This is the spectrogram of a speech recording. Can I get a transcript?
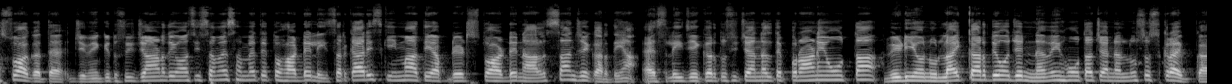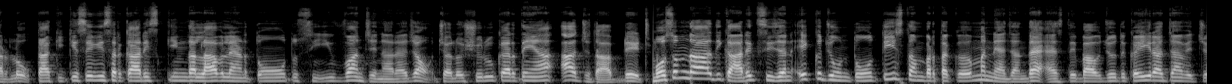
ਸਵਾਗਤ ਹੈ। ਜਿਵੇਂ ਕਿ ਤੁਸੀਂ ਜਾਣਦੇ ਹੋ, ਅਸੀਂ ਸਮੇਂ-ਸਮੇਂ ਤੇ ਤੁਹਾਡੇ ਲਈ ਸਰਕਾਰੀ ਸਕੀਮਾਂ ਅਤੇ ਅਪਡੇਟਸ ਤੁਹਾਡੇ ਨਾਲ ਸਾਂਝੇ ਕਰਦੇ ਹਾਂ। ਇਸ ਲਈ ਜੇਕਰ ਤੁਸੀਂ ਚੈਨਲ ਤੇ ਪੁਰਾਣੇ ਹੋ, ਤਾਂ ਵੀਡੀਓ ਨੂੰ ਲਾਈਕ ਕਰ ਦਿਓ। ਜੇ ਨਵੇਂ ਹੋ, ਤਾਂ ਚੈਨਲ ਨੂੰ ਸਬਸਕ੍ਰਾਈਬ ਕਰ ਲਓ, ਤਾਂ ਕਿ ਕਿਸੇ ਵੀ ਸਰਕਾਰੀ ਸਕੀਮ ਦਾ ਲਾਭ ਲੈਣ ਤੋਂ ਤੁਸੀਂ ਵਾਂਝੇ ਨਾ ਰਹਿ ਜਾਓ। ਚਲੋ ਸ਼ੁਰੂ ਕਰਦੇ ਹਾਂ ਅੱਜ ਦਾ ਅਪਡੇਟ। ਮੌਸਮ ਦਾ ਅਧਿਕਾਰਿਕ ਸੀਜ਼ਨ 1 ਜੂਨ ਤੋਂ 30 ਸਤੰਬਰ ਤੱਕ ਮੰਨਿਆ ਜਾਂਦਾ ਹੈ। ਇਸ ਦੇ ਬਾਵਜੂਦ ਕਈ ਰਾਜਾਂ ਵਿੱਚ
